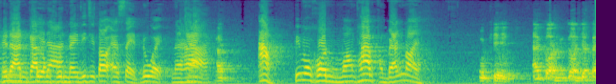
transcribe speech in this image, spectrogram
เพดานการลงทุนในดิจิ t a ลแอสเซทด้วยนะฮะค่ะครับอ้าวพี่มงคลมองภาพของแบงก์หน่อย โอเคอะก่อนก่อนจะไป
